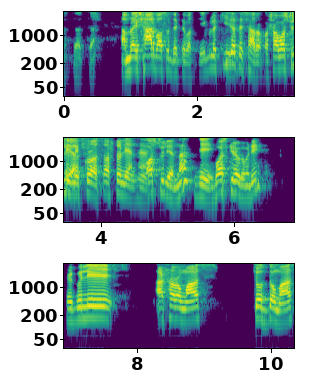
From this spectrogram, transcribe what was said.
আচ্ছা আচ্ছা। আমরা এই সার বাছুর দেখতে পাচ্ছি। এগুলো কি জাতের সার? সব অস্ট্রেলিয়া ক্রস অস্ট্রেলিয়ান হ্যাঁ। অস্ট্রেলিয়ান না? জি। বয়স কীরকম এটি? এগুলি আঠারো মাস চোদ্দ মাস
